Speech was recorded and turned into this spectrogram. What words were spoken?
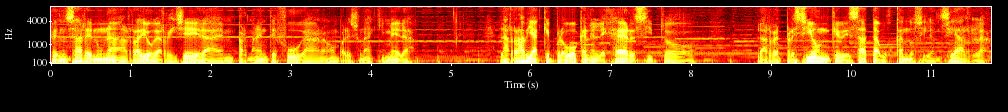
Pensar en una radio guerrillera en permanente fuga, ¿no? Parece una quimera. La rabia que provoca en el ejército, la represión que desata buscando silenciarla.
